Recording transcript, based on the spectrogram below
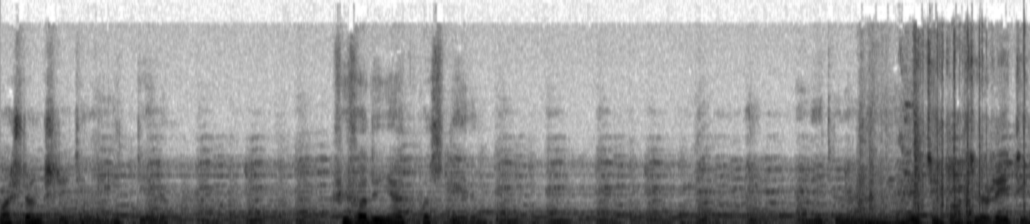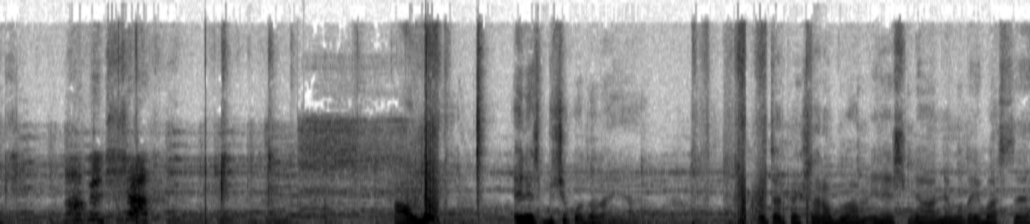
Başlangıç reytingi git diyelim. FIFA Dünya Kupası diyelim. Rating, artıyor rating. Ne yapıyorsun Çiçek? Allah. Enes bir çık odadan ya. Evet arkadaşlar ablam Enes de annem odayı bastı.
